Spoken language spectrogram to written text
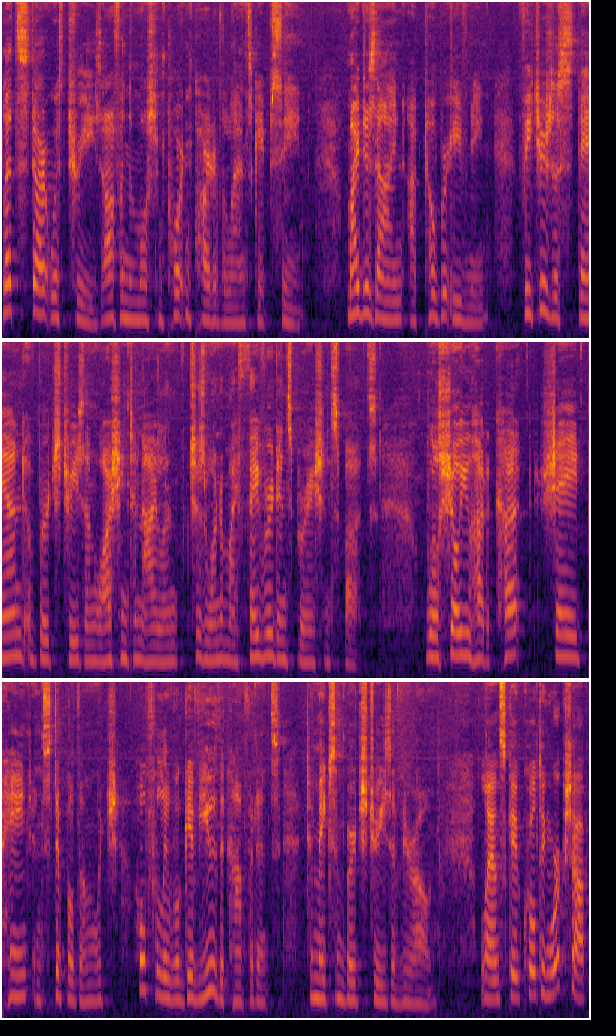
Let's start with trees, often the most important part of a landscape scene. My design, October Evening, features a stand of birch trees on Washington Island, which is one of my favorite inspiration spots. We'll show you how to cut, shade, paint, and stipple them, which hopefully will give you the confidence to make some birch trees of your own. Landscape Quilting Workshop,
